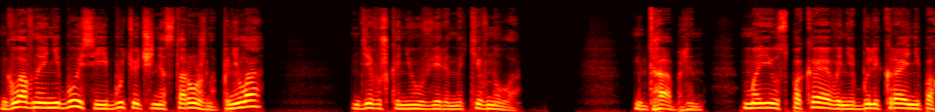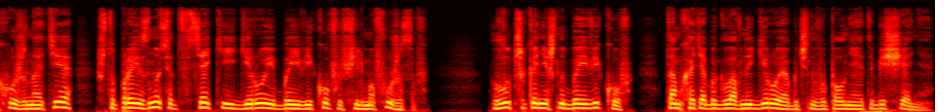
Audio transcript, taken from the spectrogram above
Главное, не бойся и будь очень осторожна. Поняла?» Девушка неуверенно кивнула. «Да, блин. Мои успокаивания были крайне похожи на те, что произносят всякие герои боевиков и фильмов ужасов. Лучше, конечно, боевиков. Там хотя бы главный герой обычно выполняет обещания.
